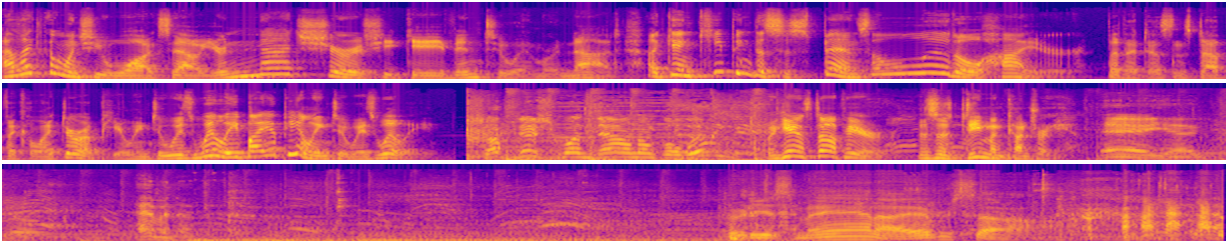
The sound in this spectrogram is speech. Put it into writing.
I like that when she walks out, you're not sure if she gave in to him or not. Again, keeping the suspense a little higher. But that doesn't stop the collector appealing to his Willie by appealing to his Willie. Suck this one down, Uncle Willie. We can't stop here. This is demon country. There you go. Have another. Prettiest man I ever saw.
